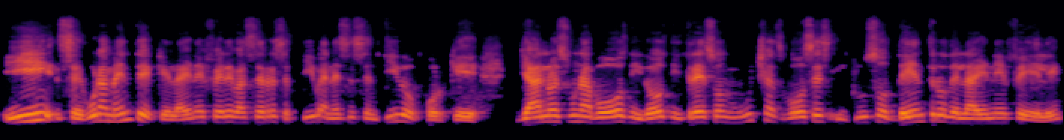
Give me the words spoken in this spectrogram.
Y seguramente que la NFL va a ser receptiva en ese sentido, porque ya no es una voz, ni dos, ni tres, son muchas voces, incluso dentro de la NFL,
